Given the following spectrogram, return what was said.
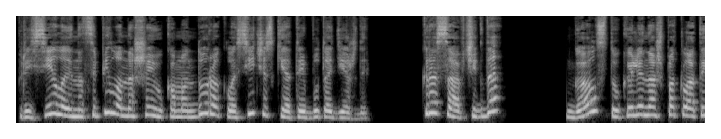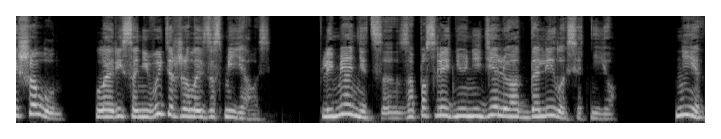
Присела и нацепила на шею командора классический атрибут одежды. «Красавчик, да?» «Галстук или наш потлатый шалун?» Лариса не выдержала и засмеялась. Племянница за последнюю неделю отдалилась от нее. Нет,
